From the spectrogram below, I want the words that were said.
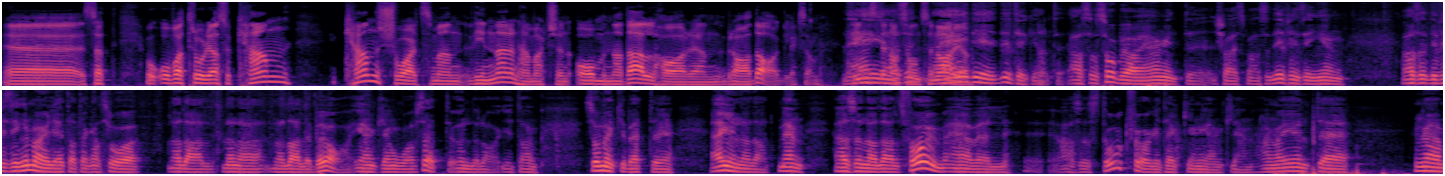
Eh, så att, och, och, vad tror du, alltså kan kan Schwartzman vinna den här matchen om Nadal har en bra dag? Liksom? Nej, finns det något alltså, sånt scenario? Nej, det, det, tycker jag inte. Alltså så bra är han inte, Schwartzman. Så det finns ingen Alltså det finns ingen möjlighet att han kan slå Nadal när Nadal är bra, egentligen oavsett underlag. Utan så mycket bättre är ju Nadal. Men alltså Nadals form är väl eh, alltså stort frågetecken egentligen. Han har ju inte, nej, han,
